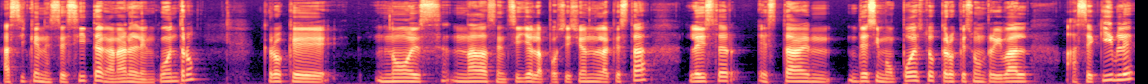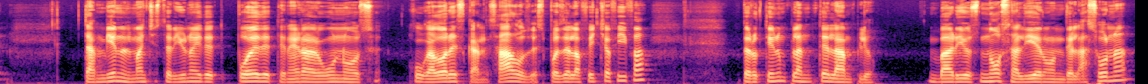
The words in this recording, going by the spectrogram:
así que necesita ganar el encuentro. Creo que no es nada sencilla la posición en la que está. Leicester está en décimo puesto, creo que es un rival asequible. También el Manchester United puede tener algunos jugadores cansados después de la fecha FIFA, pero tiene un plantel amplio. Varios no salieron de la zona,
